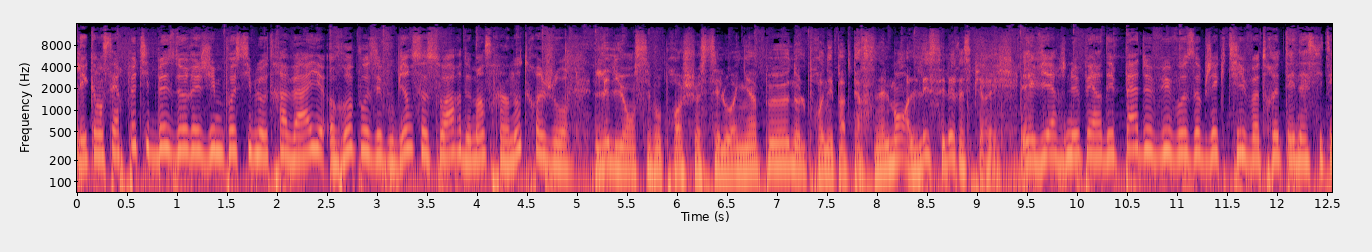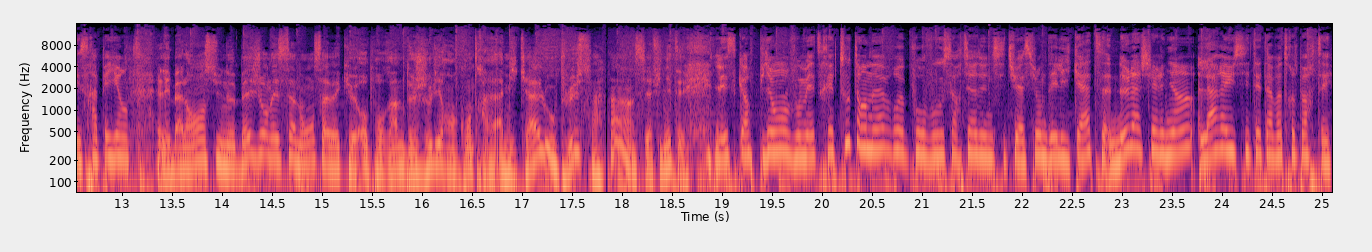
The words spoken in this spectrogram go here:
Les cancers, petite baisse de régime possible au travail, reposez-vous bien ce soir, demain sera un autre jour. Les lions, si vos proches s'éloignent un peu, ne le prenez pas personnellement, laissez-les respirer. Les vierges, ne perdez pas de vue vos objectifs, votre ténacité sera payante. Les balances, une belle journée s'annonce avec euh, au programme de jolies rencontres amicales ou plus, ah, si affinité. Les scorpions, vous mettrez tout en œuvre pour vous sortir d'une situation délicate, ne lâchez rien, la réussite est à votre portée.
